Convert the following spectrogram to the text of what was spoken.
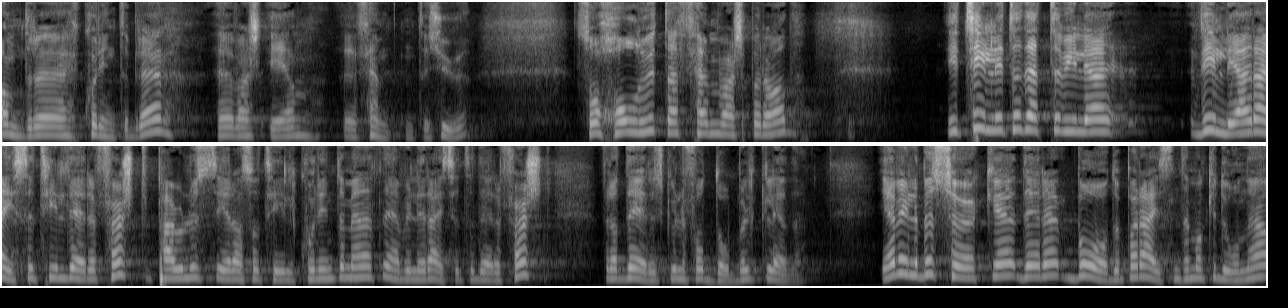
andre korinterbrev, Eh, vers 1, 15-20. Eh, Så hold ut. Det er fem vers på rad. I tillit til dette vil jeg, ville jeg reise til dere først. Paulus sier altså til korintermenigheten jeg ville reise til dere først for at dere skulle få dobbelt glede. Jeg ville besøke dere både på reisen til Makedonia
